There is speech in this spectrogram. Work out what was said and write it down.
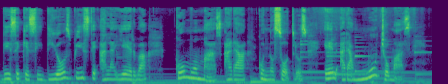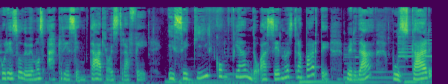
dice que si Dios viste a la hierba, ¿cómo más hará con nosotros? Él hará mucho más. Por eso debemos acrecentar nuestra fe y seguir confiando, hacer nuestra parte, ¿verdad? Buscar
